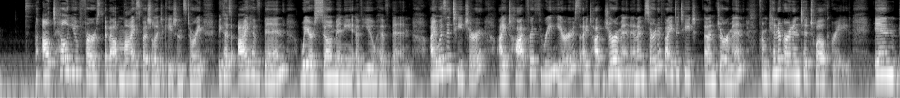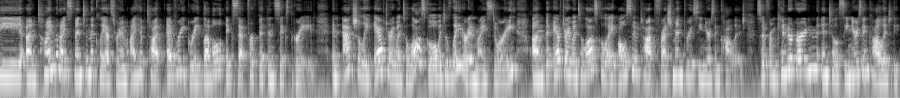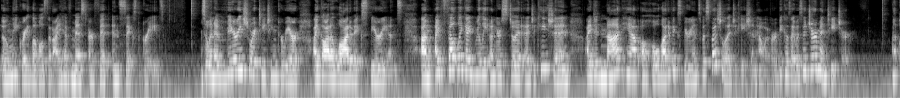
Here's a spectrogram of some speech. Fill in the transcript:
I'll tell you first about my special education story because I have been where so many of you have been. I was a teacher. I taught for three years. I taught German, and I'm certified to teach um, German from kindergarten to 12th grade in the um, time that I spent in the classroom, I have taught every grade level except for fifth and sixth grade. And actually, after I went to law school, which is later in my story, um, but after I went to law school, I also taught freshmen through seniors in college. So from kindergarten until seniors in college, the only grade levels that I have missed are fifth and sixth grades. So, in a very short teaching career, I got a lot of experience. Um, I felt like I really understood education. I did not have a whole lot of experience with special education, however, because I was a German teacher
